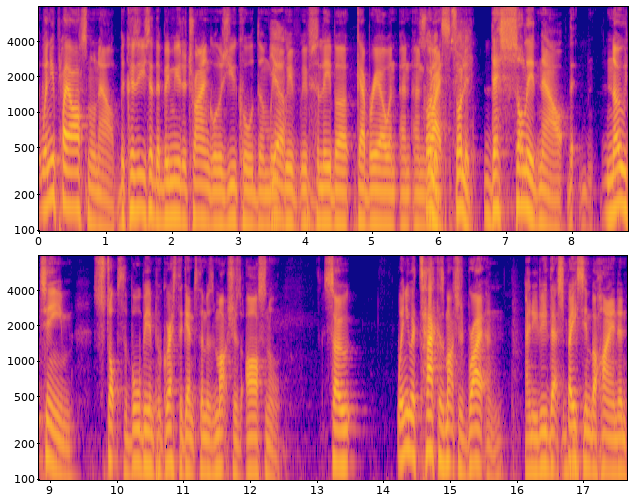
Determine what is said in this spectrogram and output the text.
when you play Arsenal now, because you said the Bermuda Triangle, as you called them, with Yeah. with, with Saliba, Gabriel, and and, and Solid, Rice, solid. They're solid now. No team stops the ball being progressed against them as much as Arsenal. So when you attack as much as Brighton and you leave that mm-hmm. space in behind, and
